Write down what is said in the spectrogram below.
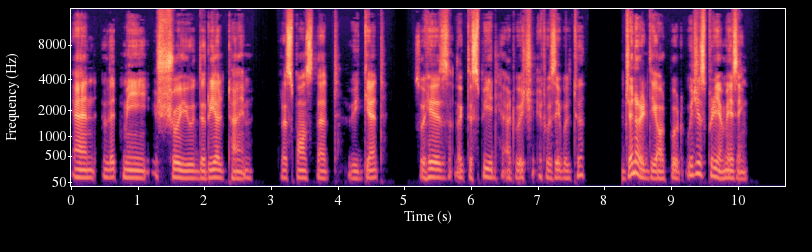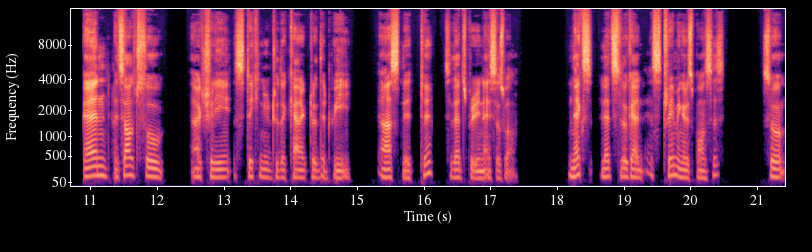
and let me show you the real time response that we get. So here's like the speed at which it was able to generate the output, which is pretty amazing. And it's also actually sticking to the character that we asked it to. So that's pretty nice as well. Next, let's look at streaming responses. So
